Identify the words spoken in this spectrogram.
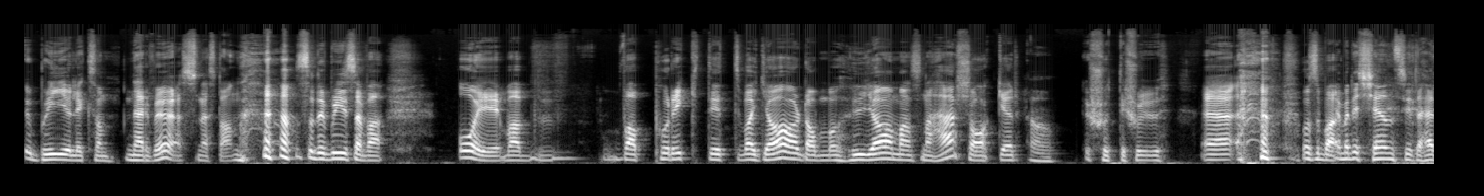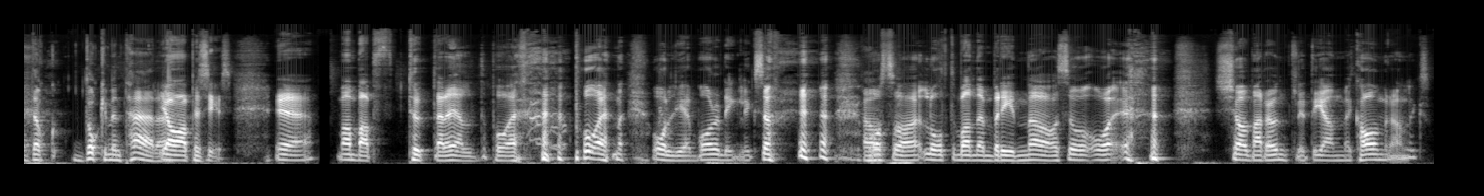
blir ju liksom nervös nästan. så det blir så här bara, oj, vad, vad på riktigt, vad gör de och hur gör man såna här saker? Ja. 77. Eh, och så bara, ja men det känns ju det här dok dokumentära. Ja, precis. Eh, man bara tuttar eld på en, på en oljeborrning liksom. och så låter man den brinna och så och kör man runt lite grann med kameran liksom.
